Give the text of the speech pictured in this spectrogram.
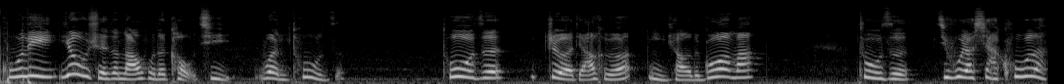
狐狸又学着老虎的口气问兔子：“兔子，这条河你跳得过吗？”兔子几乎要吓哭了：“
